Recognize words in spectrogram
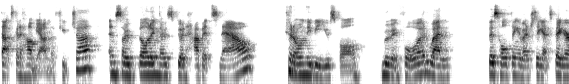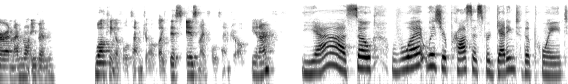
that's going to help me out in the future. And so building those good habits now can only be useful moving forward when this whole thing eventually gets bigger and I'm not even working a full time job. Like this is my full time job, you know? Yeah. So, what was your process for getting to the point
